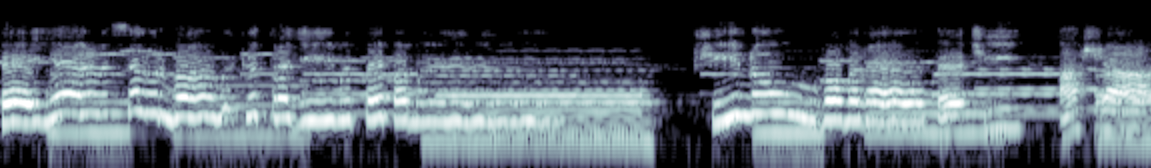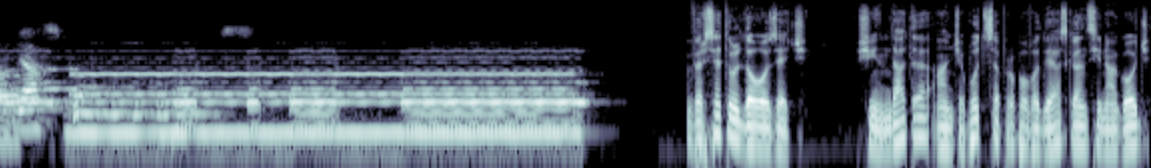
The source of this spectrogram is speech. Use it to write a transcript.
Pe El să-L urmăm cât trăim pe pământ și nu vom rătăci, așa mi-a spus. Versetul 20 Și îndată a început să propovăduiască în sinagogi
